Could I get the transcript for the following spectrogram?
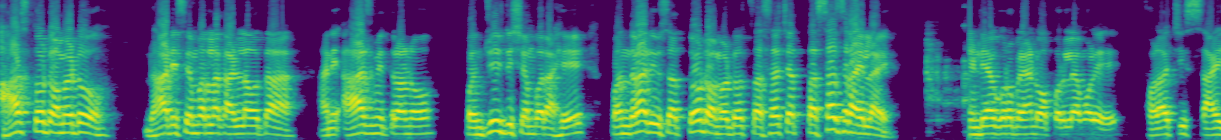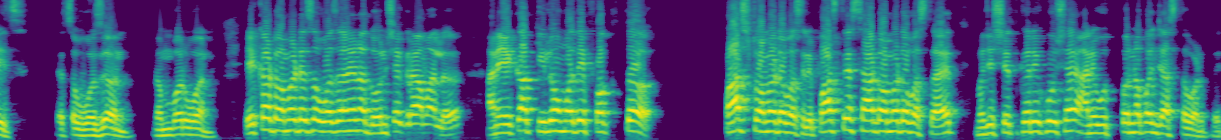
हाच तो टोमॅटो दहा डिसेंबरला काढला होता. आणि आज मित्रांनो पंचवीस डिसेंबर आहे. पंधरा दिवसात तो टोमॅटो तसाच्या तसाच राहिलाय. इंडिया ग्रो ब्रँड वापरल्यामुळे फळाची साईज त्याचं वजन नंबर वन एका टोमॅटोचं वजन आहे ना दोनशे ग्राम आलं. आणि एका किलोमध्ये फक्त पाच टोमॅटो बसले. पाच ते सहा टोमॅटो बसतायत. म्हणजे शेतकरी खुश आहे आणि उत्पन्न पण जास्त वाढतंय.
